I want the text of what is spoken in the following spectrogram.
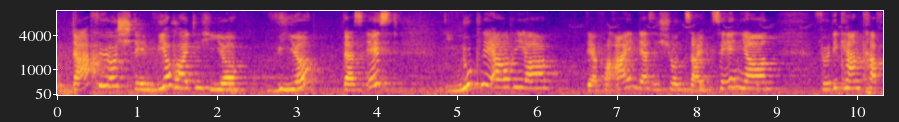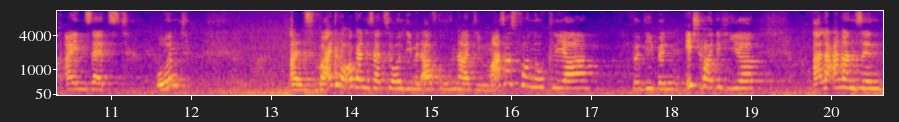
Und dafür stehen wir heute hier. Wir, das ist die Nuklearia, der Verein, der sich schon seit zehn Jahren für die Kernkraft einsetzt und als weitere Organisation, die mit aufgerufen hat, die Mothers for Nuclear, für die bin ich heute hier. Alle anderen sind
